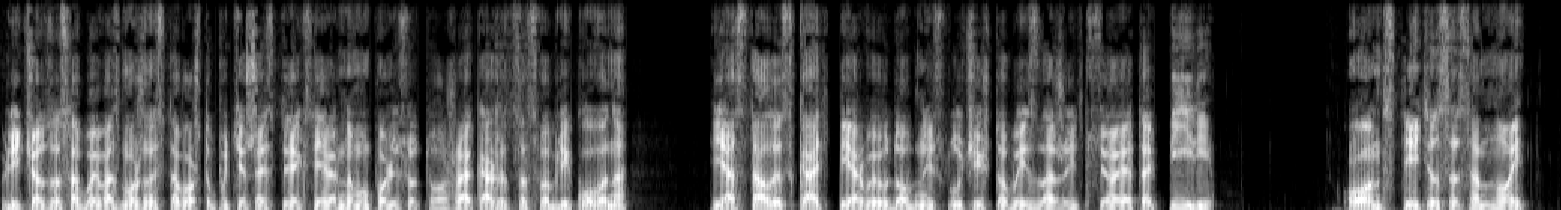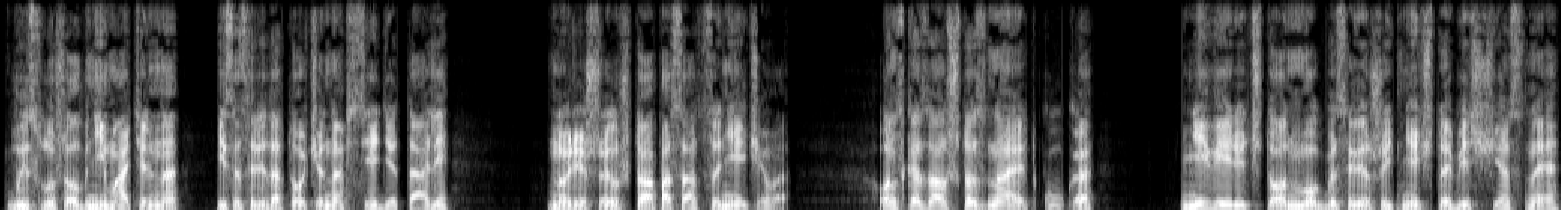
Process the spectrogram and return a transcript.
влечет за собой возможность того, что путешествие к Северному полюсу тоже окажется сфабриковано, я стал искать первый удобный случай, чтобы изложить все это Пири. Он встретился со мной, выслушал внимательно и сосредоточенно все детали, но решил, что опасаться нечего. Он сказал, что знает Кука, не верит, что он мог бы совершить нечто бесчестное,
